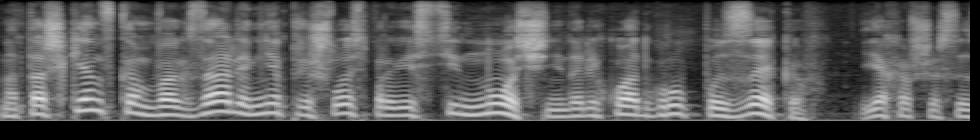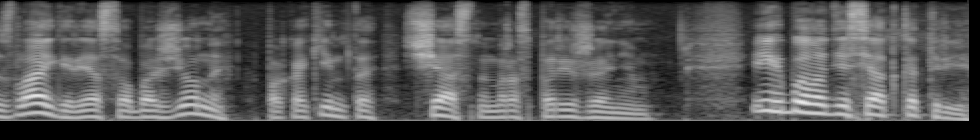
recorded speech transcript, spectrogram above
на Ташкентском вокзале мне пришлось провести ночь недалеко от группы зэков, ехавших из лагеря и освобожденных по каким-то частным распоряжениям. Их было десятка три.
